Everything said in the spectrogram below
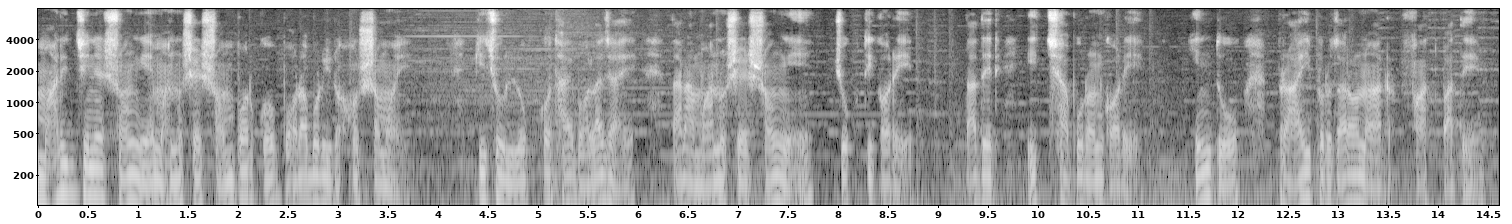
মারিচ জিনের সঙ্গে মানুষের সম্পর্ক বরাবরই রহস্যময়। কিছু লোককথায় বলা যায় তারা মানুষের সঙ্গে চুক্তি করে তাদের ইচ্ছা পূরণ করে কিন্তু প্রায় প্রতারণার ফাঁদ পাতে।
